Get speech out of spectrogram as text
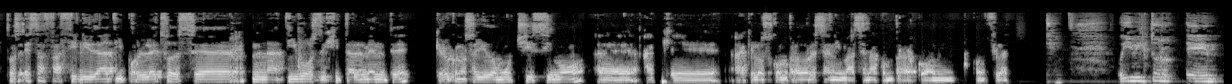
Entonces, esa facilidad y por el hecho de ser nativos digitalmente, creo que nos ayudó muchísimo eh, a, que, a que los compradores se animasen a comprar con, con Flat. Oye, Víctor, eh,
